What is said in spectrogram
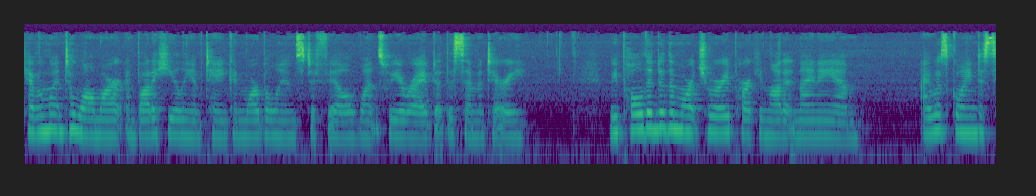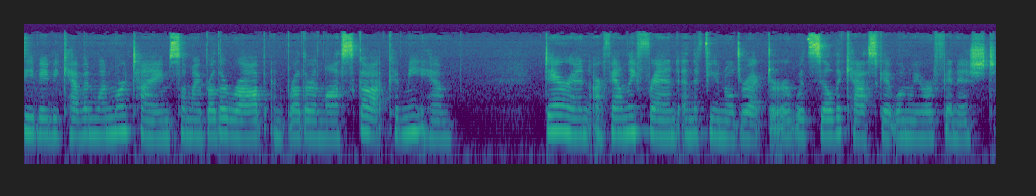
Kevin went to Walmart and bought a helium tank and more balloons to fill once we arrived at the cemetery. We pulled into the mortuary parking lot at 9 a.m. I was going to see baby Kevin one more time so my brother Rob and brother in law Scott could meet him. Darren, our family friend and the funeral director, would seal the casket when we were finished.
